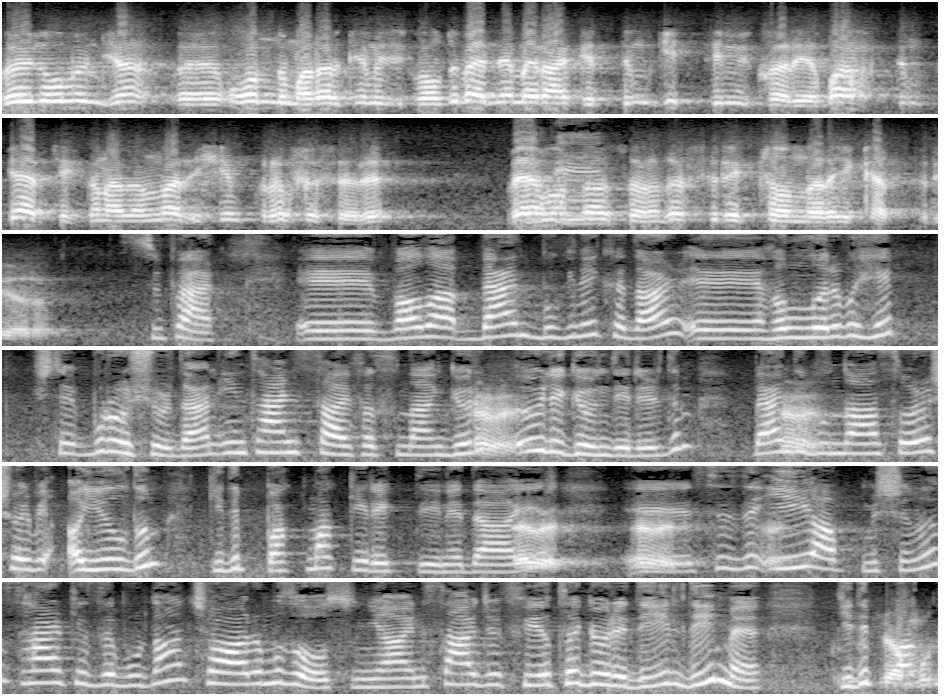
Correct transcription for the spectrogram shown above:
böyle olunca 10 numara bir temizlik oldu. Ben de merak ettim. Gittim yukarıya baktım. Gerçekten adamlar işin profesörü. Ve ondan sonra da sürekli onlara yıkattırıyorum. Süper. Ee, Valla ben bugüne kadar e, halılarımı hep işte broşürden, internet sayfasından görüp Evet. öyle gönderirdim. Ben de bundan sonra şöyle bir ayıldım. Gidip bakmak gerektiğine dair. Evet, Ee, evet, siz de iyi yapmışsınız. Herkese buradan çağrımız olsun. Yani sadece fiyata göre değil değil mi? Gidip Ya bakmak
